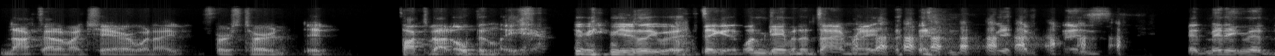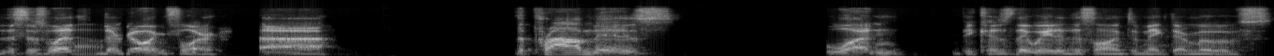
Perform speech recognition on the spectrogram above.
knocked out of my chair when I first heard it talked about openly. I mean, usually we take it one game at a time, right? we have guys admitting that this is what wow. they're going for. Uh, the problem is one, because they waited this long to make their moves,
